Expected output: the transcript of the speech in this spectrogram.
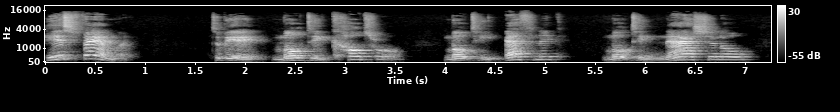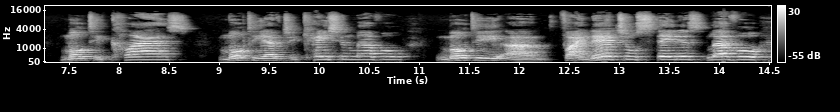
His family, to be a multicultural, multi ethnic, multinational, multi class, multi education level, multi um, financial status level,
